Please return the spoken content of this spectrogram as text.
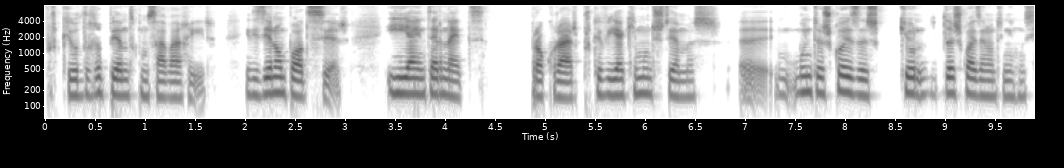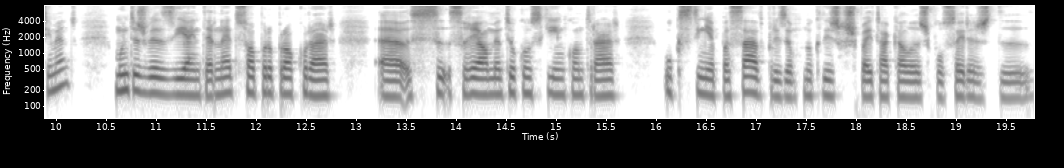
porque eu de repente começava a rir e dizia não pode ser. E à internet procurar, porque havia aqui muitos temas, uh, muitas coisas que eu, das quais eu não tinha conhecimento. Muitas vezes ia à internet só para procurar uh, se, se realmente eu conseguia encontrar o que se tinha passado, por exemplo, no que diz respeito àquelas pulseiras de,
